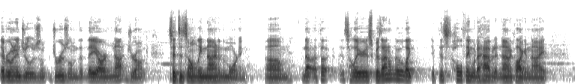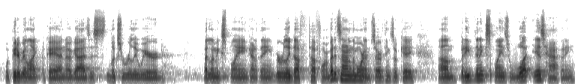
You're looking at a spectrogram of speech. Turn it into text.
everyone in Jerusalem, Jerusalem, that they are not drunk since it's only 9 in the morning. Um, now, I thought it's hilarious because I don't know, like, if this whole thing would have happened at 9 o'clock at night, would Peter been like, okay, I know, guys, this looks really weird, but let me explain, kind of thing. Be really tough, tough for him. But it's 9 in the morning, so everything's okay. Um, but he then explains what is happening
